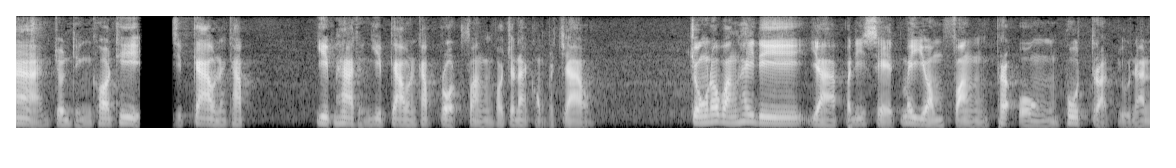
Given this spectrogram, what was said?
25 จนถึงข้อที่ 19 นะครับ 25 ถึง 29 นะครับ โปรดฟังพระวจนะของพระเจ้า จงระวังให้ดีอย่าปฏิเสธไม่ยอมฟังพระองค์ผู้ตรัสอยู่นั้น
